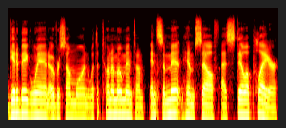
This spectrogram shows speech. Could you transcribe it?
Get a big win over someone with a ton of momentum and cement himself as still a player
